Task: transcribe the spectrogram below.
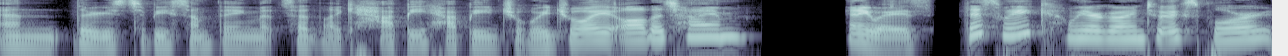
And there used to be something that said like happy, happy, joy, joy all the time. Anyways, this week we are going to explore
